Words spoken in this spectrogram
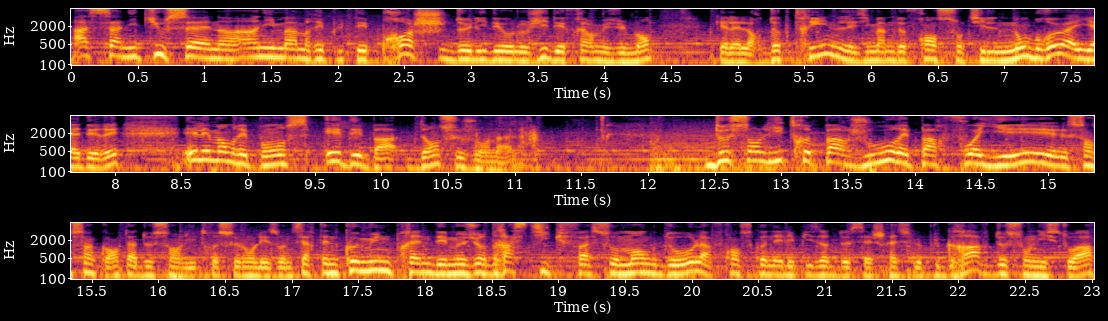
Hassan Iqiyoussen, un imam réputé proche de l'idéologie des frères musulmans, quelle est leur doctrine Les imams de France sont-ils nombreux à y adhérer Éléments de réponse et débat dans ce journal. 200 litres par jour et par foyer, 150 à 200 litres selon les zones. Certaines communes prennent des mesures drastiques face au manque d'eau. La France connaît l'épisode de sécheresse le plus grave de son histoire.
